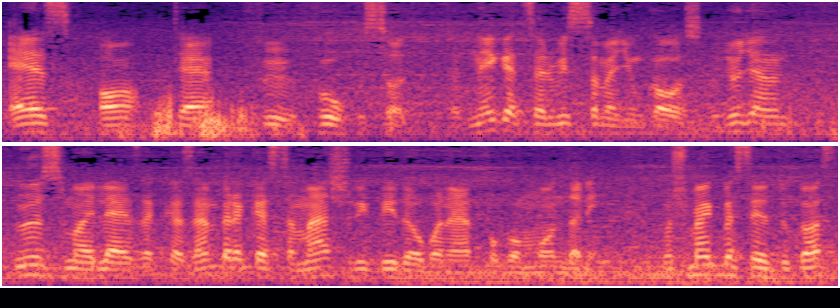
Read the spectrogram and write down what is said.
ez a te fő fókuszod. Tehát még egyszer visszamegyünk ahhoz, hogy hogyan ülsz majd le ezekkel az emberek, ezt a második videóban el fogom mondani. Most megbeszéltük azt,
